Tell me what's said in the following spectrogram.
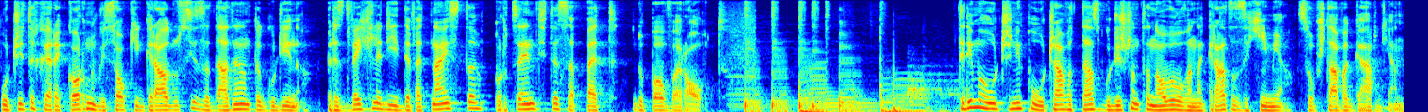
отчитаха рекордно високи градуси за дадената година. През 2019 процентите са 5, допълва Роуд. Трима учени получават тази годишната Нобелова награда за химия, съобщава Guardian.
